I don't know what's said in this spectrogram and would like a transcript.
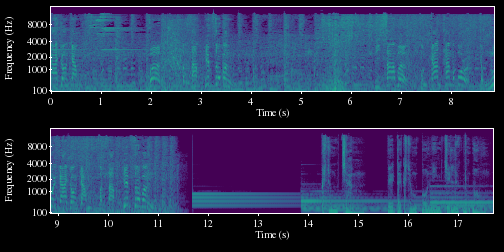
ការចងចាំវើកបន្សាបភាពស្រវឹងពិសាវើកបង្កើនធម៌ពលជំនួយការចងចាំបន្សាបភាពស្រវឹងខ្ញុំចាំពេលដែលខ្ញុំពោលនាងជាលើកដំបូងថ្ងៃ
